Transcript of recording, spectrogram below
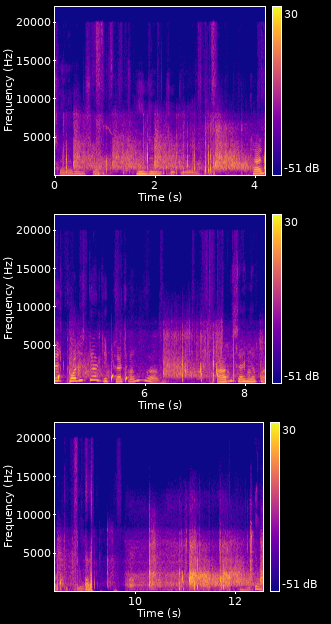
Arkadaşlar adam işte Hıncını çekiyorum. Kardeş polis gelecek kaçmamız lazım. Abi sen yap artık ya. Buradan.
